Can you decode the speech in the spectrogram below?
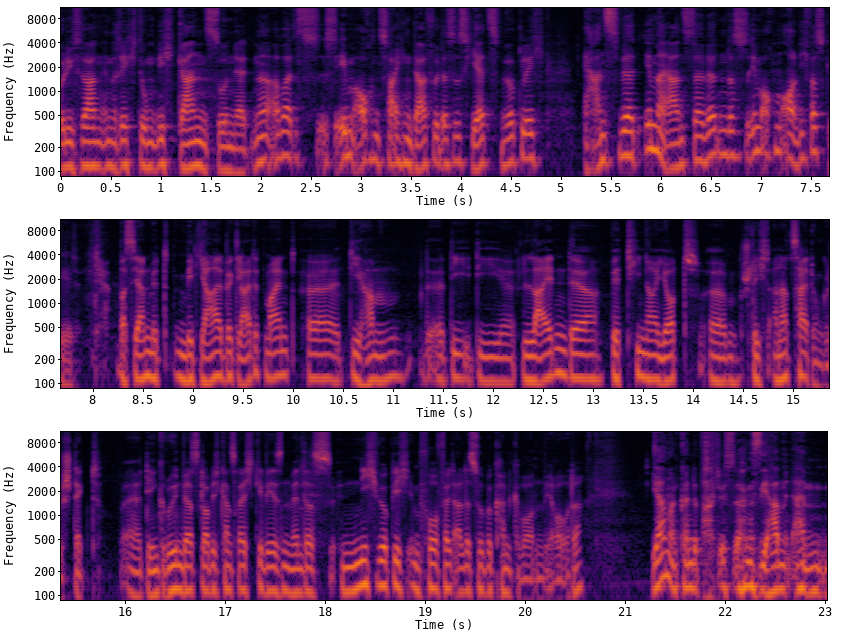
würde ich sagen, in Richtung nicht ganz so nett. Ne? Aber das ist eben auch ein Zeichen dafür, dass es jetzt wirklich ernst wird, immer ernster wird und dass es eben auch um ordentlich was geht. Was Jan mit medial begleitet meint, äh, die haben äh, die, die Leiden der Bettina J. Äh, schlicht einer Zeitung gesteckt. Äh, den Grünen wäre es, glaube ich, ganz recht gewesen, wenn das nicht wirklich im Vorfeld alles so bekannt geworden wäre, oder? Ja, man könnte praktisch sagen, Sie haben in einem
